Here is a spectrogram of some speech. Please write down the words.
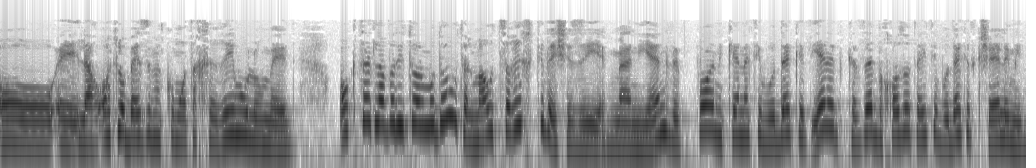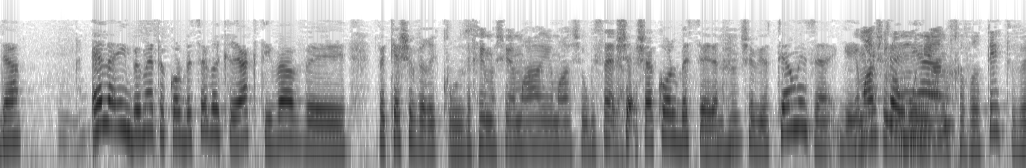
או אה, להראות לו באיזה מקומות אחרים הוא לומד, או קצת לעבוד איתו על מודעות, על מה הוא צריך כדי שזה יהיה מעניין, ופה אני כן הייתי בודקת, ילד כזה בכל זאת הייתי בודקת קשיי למידה, אלא אם באמת הכל בסדר, קריאה, כתיבה ו... וקשב וריכוז. לפי מה שהיא אמרה, היא אמרה שהוא בסדר. ש- שהכל בסדר. עכשיו, יותר מזה, היא אמרה שהוא לא מעוניין חברתית, ו...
